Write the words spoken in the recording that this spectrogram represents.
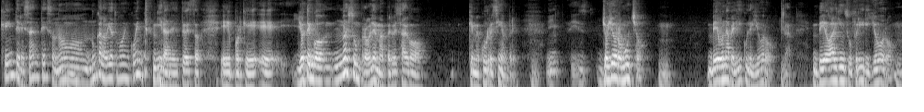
Qué interesante eso, no, nunca lo había tomado en cuenta, mira, de todo eso, eh, porque eh, yo tengo, no es un problema, pero es algo que me ocurre siempre. yo lloro mucho. Veo una película y lloro veo a alguien sufrir y lloro. Mm.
